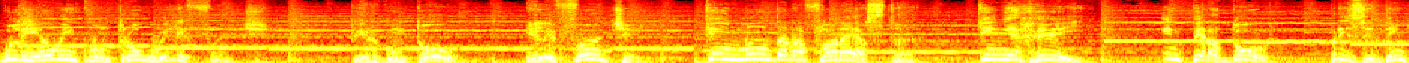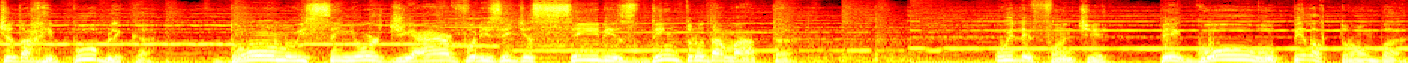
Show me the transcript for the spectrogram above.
o leão encontrou o elefante. Perguntou: Elefante, quem manda na floresta? Quem é rei? Imperador? Presidente da República, dono e senhor de árvores e de seres dentro da mata. O elefante pegou-o pela tromba,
